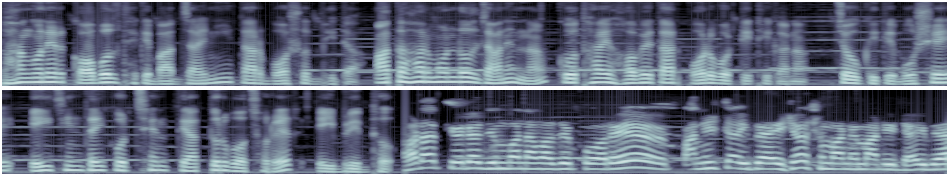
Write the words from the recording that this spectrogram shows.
ভাঙনের কবল থেকে বাদ যায়নি তার বসত ভিটা। আতাহার মণ্ডল জানেন না কোথায় হবে তার পরবর্তী ঠিকানা। চৌকিতে বসে এই চিন্তাই করছেন তিয়াত্তর বছরের এই বৃদ্ধ। হঠাৎ করে জুম্মা নামাজের পরে পানি চাইবে এসে সমানে মাটি ঢাইবে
